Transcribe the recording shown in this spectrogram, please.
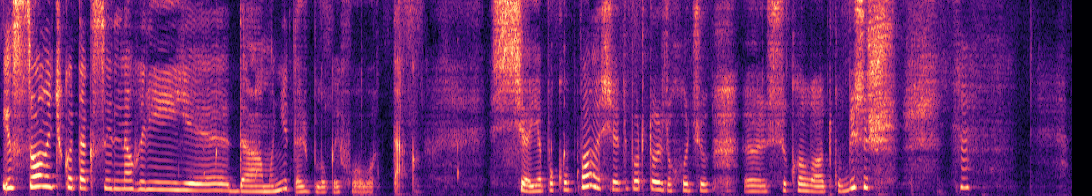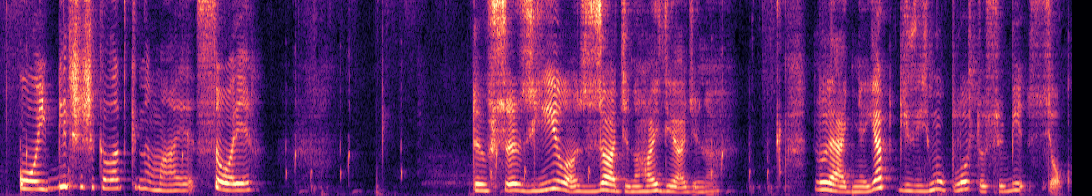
І сонечко так сильно гріє. Да, мені теж було кайфово. Так. Все, я покупалася, я тепер теж хочу е, шоколадку. Більше. Хм. Ой, більше шоколадки немає. Сорі. Ти все з'їла ззадіна говядина. Ну, ладно, я тоді візьму просто собі сок.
